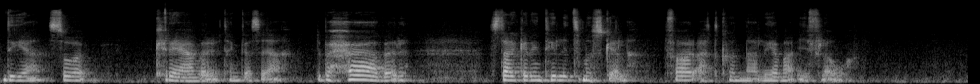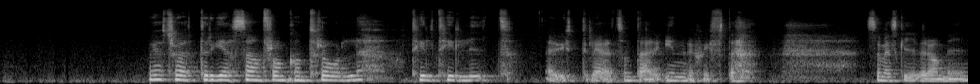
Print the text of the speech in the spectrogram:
det så kräver, tänkte jag säga, du behöver stärka din tillitsmuskel för att kunna leva i flow. Och jag tror att resan från kontroll till tillit är ytterligare ett sånt där inre skifte som jag skriver om i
